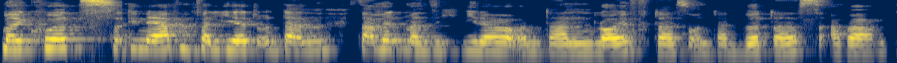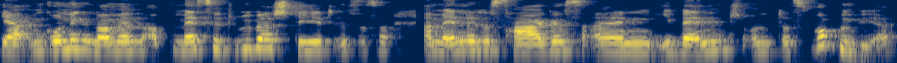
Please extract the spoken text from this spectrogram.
mal kurz die Nerven verliert und dann sammelt man sich wieder und dann läuft das und dann wird das. Aber ja, im Grunde genommen, ob Messe drüber steht, ist es am Ende des Tages ein Event und das wuppen wir.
